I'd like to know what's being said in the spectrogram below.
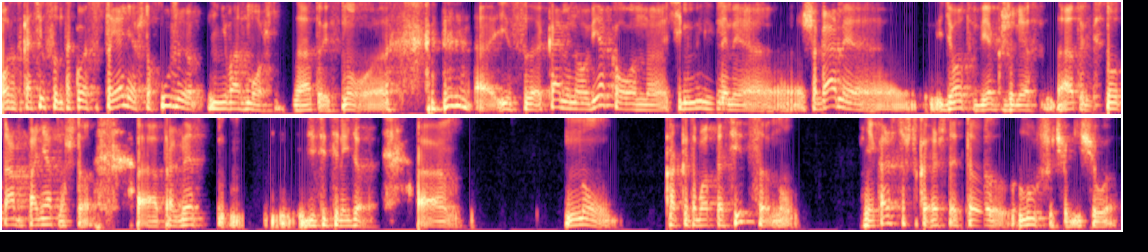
он откатился на такое состояние, что хуже невозможно, да, то есть, ну, из каменного века он семимильными шагами идет в век железный, да, то есть, ну, там понятно, что э, прогресс действительно идет. Э, ну, как к этому относиться, ну, мне кажется, что, конечно, это лучше, чем ничего.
